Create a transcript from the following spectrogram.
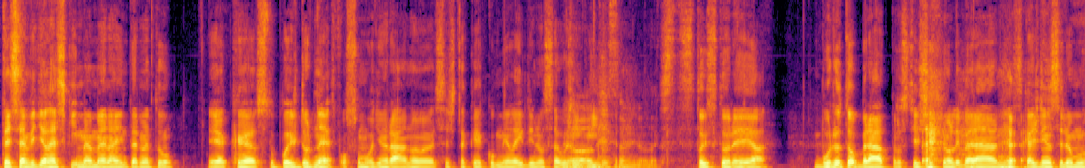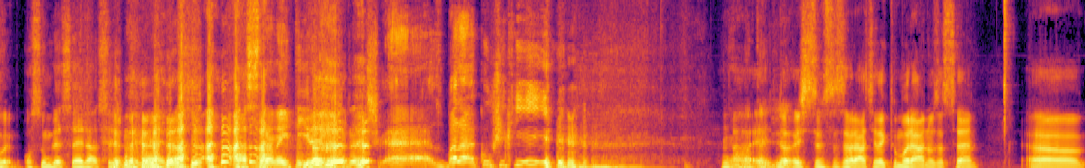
Teď jsem viděl hezký meme na internetu, jak vstupuješ do dne v 8 hodin ráno, jsi taky jako milej dinosauřík, Jo, víš? to jsem měl tak. z Toy Story a budu to brát prostě všechno liberálně, s každým si domluvím 80 a jsi normálně na, na stranej a jdeš, "Eh, z baráku všichni. No, No, takže, no, ještě jsem se vrátil k tomu ránu zase. Uh,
